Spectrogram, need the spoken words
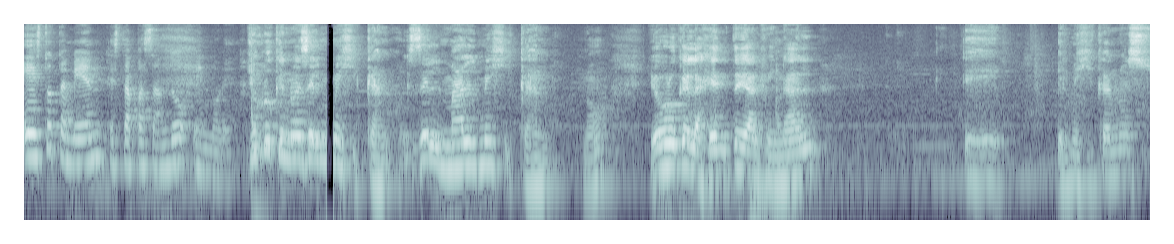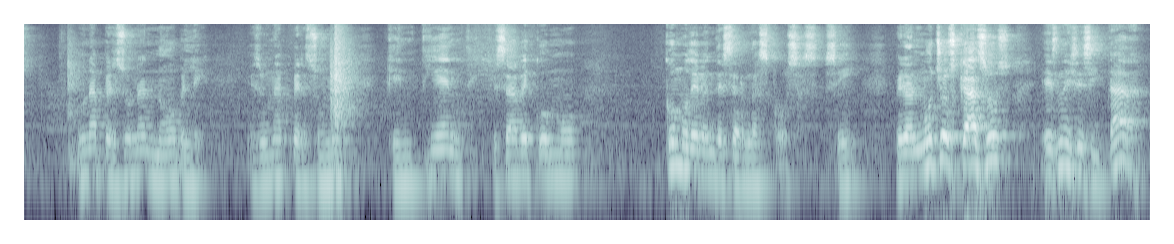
Esto también está pasando en Morena. Yo creo que no es el mexicano, es el mal mexicano, ¿no? Yo creo que la gente al final, eh, el mexicano es una persona noble, es una persona que entiende, que sabe cómo, cómo deben de ser las cosas, ¿sí? Pero en muchos casos es necesitada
